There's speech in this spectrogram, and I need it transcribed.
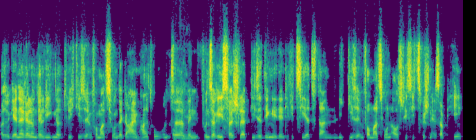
Also generell unterliegen natürlich diese Informationen der Geheimhaltung. Und äh, okay. äh, wenn unser Research Lab diese Dinge identifiziert, dann liegt diese Information ausschließlich zwischen SAP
